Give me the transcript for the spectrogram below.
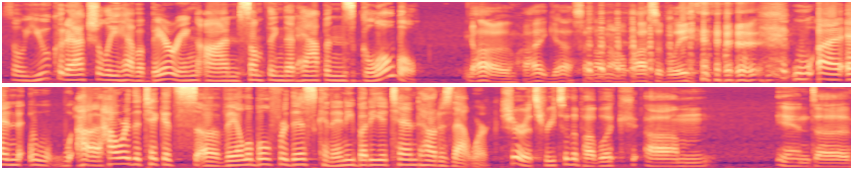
So you could actually have a bearing on something that happens global. Oh, I guess I don't know, possibly. Uh, and uh, how are the tickets available for this? Can anybody attend? How does that work? Sure, it's free to the public. Um, and uh,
